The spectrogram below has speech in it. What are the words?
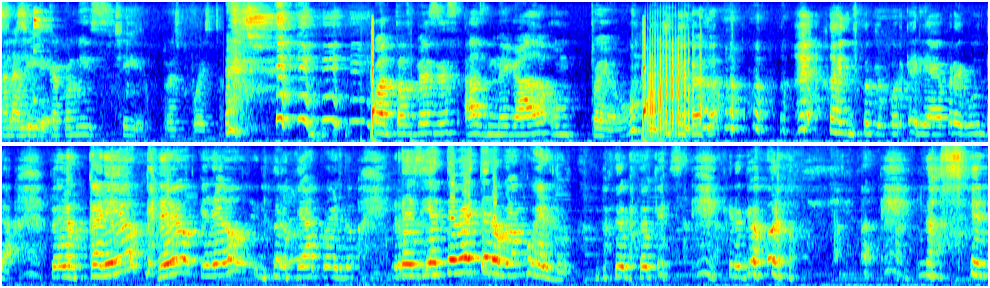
analítica sigue. con mis respuestas. ¿Cuántas veces has negado un peo? Ay, no, qué porquería de pregunta. Pero creo, creo, creo, no, no me acuerdo. Recientemente no me acuerdo. Pero creo que creo que por- no sé,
